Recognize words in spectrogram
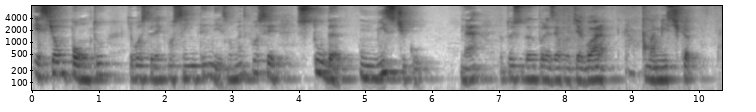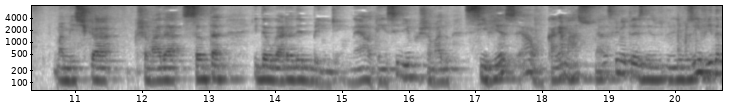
este é um ponto que eu gostaria que você entendesse. No momento que você estuda um místico, né? Eu estou estudando, por exemplo, aqui agora uma mística, uma mística chamada Santa Idelgarda de Bingen. Né? Ela tem esse livro chamado Cívias, é um calhamaço. Né? Ela escreveu três livros em vida,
